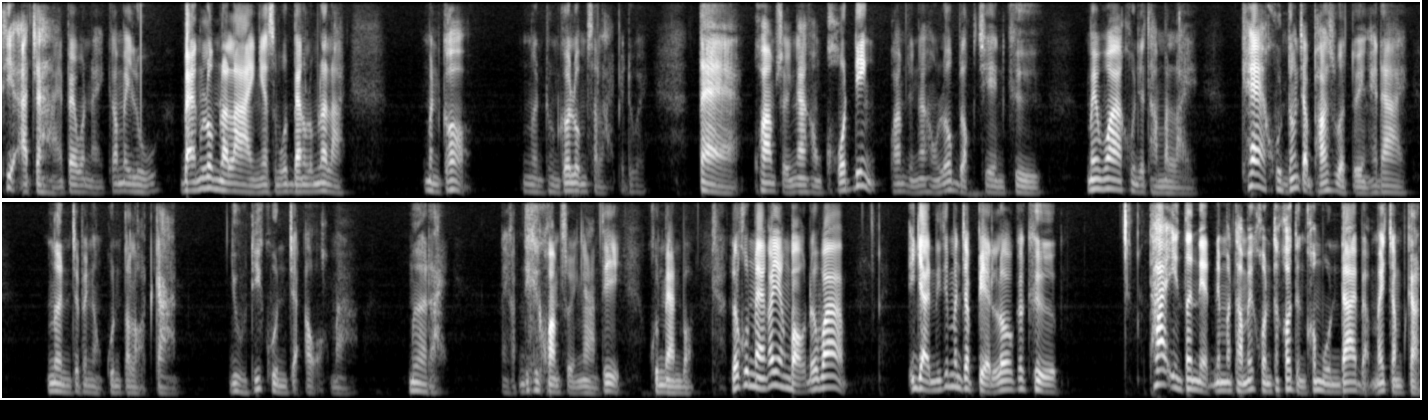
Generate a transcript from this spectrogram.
ที่อาจจะหายไปวันไหนก็ไม่รู้แบงค์ล่มละลายเงี้ยสมมติแบงค์ล่มละลาย มันก็เงินทุนก็ล่มสลายไปด้วย แต่ความสวยงามของ coding ความสวยงามของโลกบล็อกเชนคือ ไม่ว่าคุณจะทำอะไร แค่คุณต้องจำ password ตัวเองให้ได้ เงินจะเป็นของคุณตลอดกาล อยู่ที่คุณจะเอาออกมาเมื่อไหร่ นะครับนี่คือความสวยงามที่คุณแมนบอก แล้วคุณแมนก็ยังบอกด้วยว่า อีกอย่างนึงที่มันจะเปลี่ยนโลกก็คือ ถ้าอินเทอร์เน็ตเนี่ยมันทำให้คนเข้าถึงข้อมูลได้แบบไม่จำกัด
